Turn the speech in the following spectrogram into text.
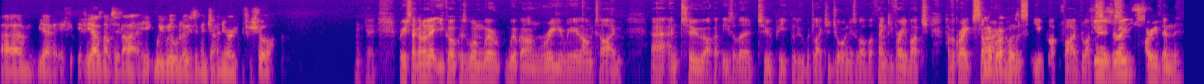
Um, yeah, if, if he hasn't obviously like that, he, we will lose him in January for sure. Okay, Reese, I'm going to let you go because one, we're we've gone on really really long time, uh, and two, I've got these other two people who would like to join as well. But thank you very much. Have a great summer. No we'll see you block five, block Cheers, six, Reese. or even the,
